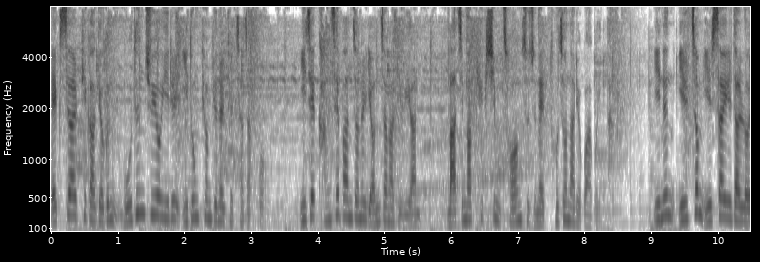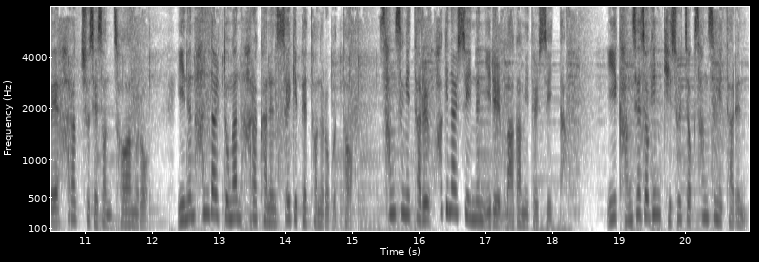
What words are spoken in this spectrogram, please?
XRP 가격은 모든 주요 일일 이동 평균을 되찾았고 이제 강세 반전을 연장하기 위한 마지막 핵심 저항 수준에 도전하려고 하고 있다. 이는 1.141달러의 하락 추세선 저항으로 이는 한 달 동안 하락하는 쐐기 패턴으로부터 상승 이탈을 확인할 수 있는 일일 마감이 될 수 있다. 이 강세적인 기술적 상승 이탈은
